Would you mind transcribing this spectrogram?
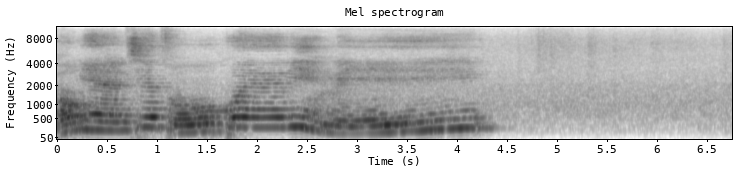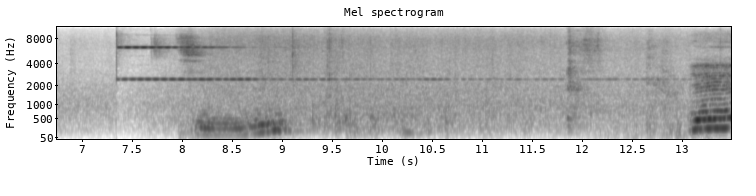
头面接足归命礼。起。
